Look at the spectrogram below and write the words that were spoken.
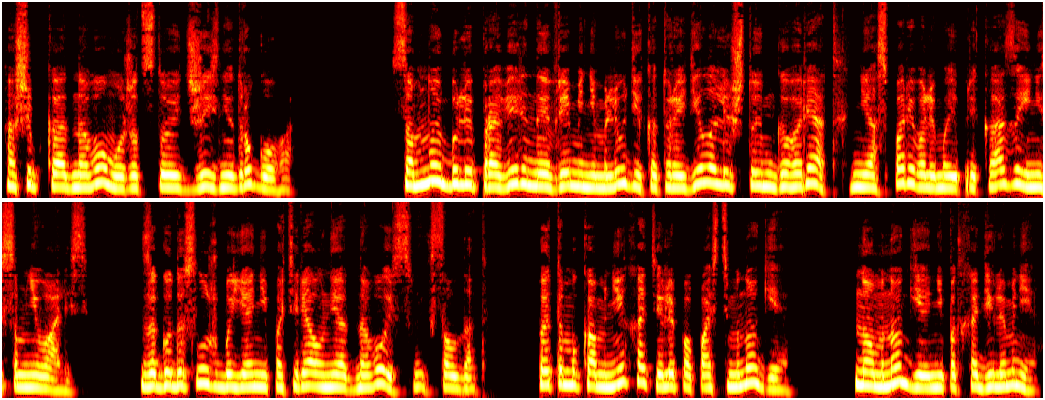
Ошибка одного может стоить жизни другого. Со мной были проверенные временем люди, которые делали, что им говорят, не оспаривали мои приказы и не сомневались. За годы службы я не потерял ни одного из своих солдат поэтому ко мне хотели попасть многие. Но многие не подходили мне.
